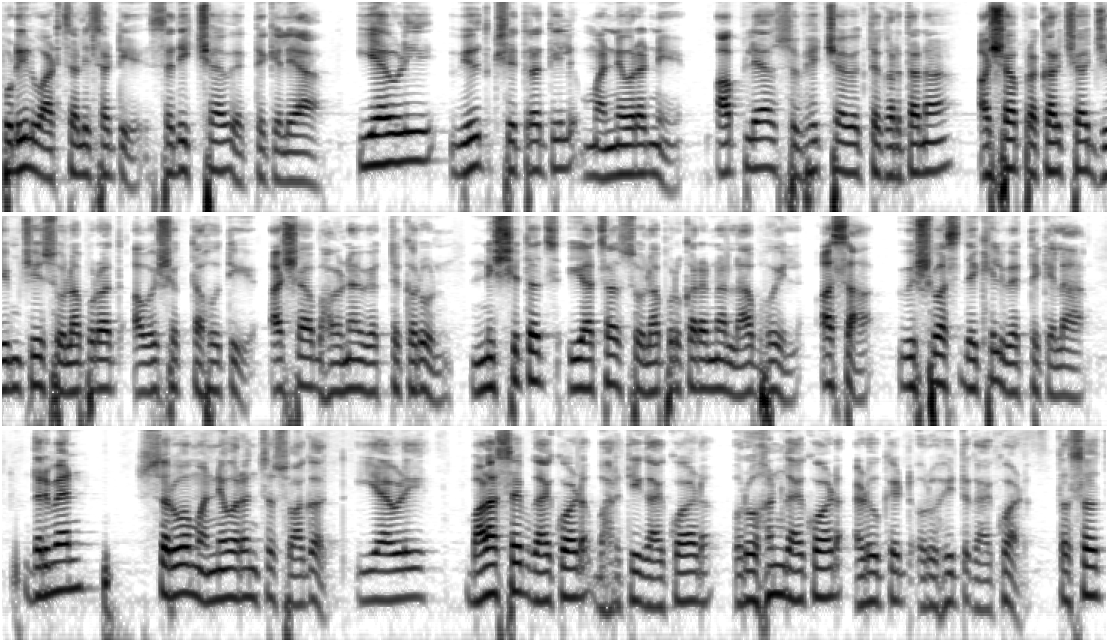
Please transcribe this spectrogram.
पुढील वाटचालीसाठी सदिच्छा व्यक्त केल्या. यावेळी विविध क्षेत्रातील मान्यवरांनी आपल्या शुभेच्छा व्यक्त करताना अशा प्रकारच्या जिमची सोलापुरात आवश्यकता होती अशा भावना व्यक्त करून निश्चितच याचा सोलापूरकरांना लाभ होईल असा विश्वास देखील व्यक्त केला. दरम्यान सर्व मान्यवरांचं स्वागत. यावेळी बाळासाहेब गायकवाड भारती गायकवाड रोहन गायकवाड ॲडव्होकेट रोहित गायकवाड तसंच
